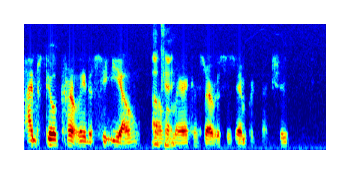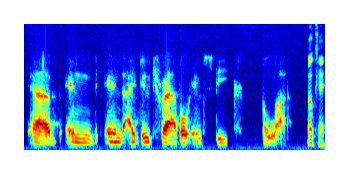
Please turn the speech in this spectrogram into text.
I'm still currently the CEO Okay. of American Services and Protection, uh, and and I do travel and speak a lot. Okay.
